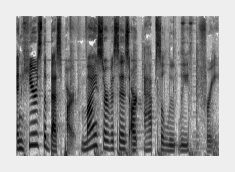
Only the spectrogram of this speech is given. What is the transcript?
And here's the best part my services are absolutely free.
